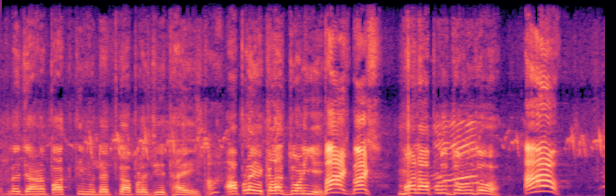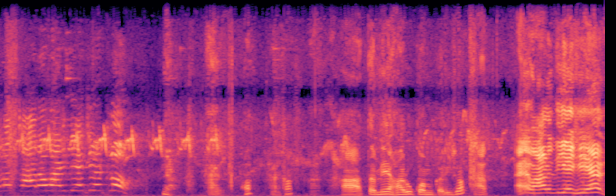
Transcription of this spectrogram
એટલે જાણે પાકતી મુદત કે આપણે જે થાય આપણે એકલા જ જોણીએ. બસ બસ. મન આપણું જ જાણું તો. આવ. હા, તમે સારું કામ કરી છો? હા. એ વાર દઈએ છીએ યાર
